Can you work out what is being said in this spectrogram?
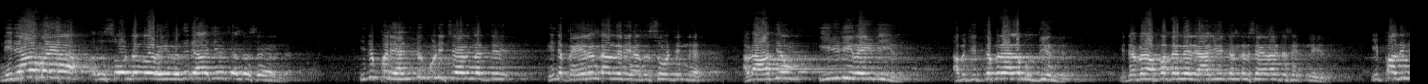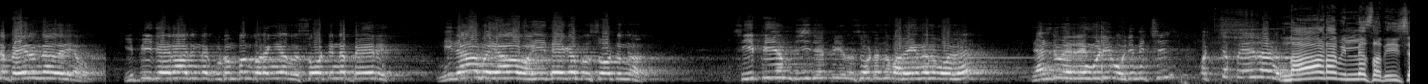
നിരാമയ റിസോർട്ട് എന്ന് പറയുന്നത് രാജീവ് ചന്ദ്രശേഖരന്റെ. ഇതിപ്പോ രണ്ടും കൂടി ചേർന്നിട്ട് ഇതിന്റെ പേരെന്താണെന്നറിയാം റിസോർട്ടിന്റെ. അവിടെ ആദ്യം ഇ ഡി റൈഡ് ചെയ്ത്. അപ്പൊ ചിത്തപ്പന നല്ല ബുദ്ധിയുണ്ട്. ചിത്തപ്പന അപ്പൊ തന്നെ രാജീവ് ചന്ദ്രശേഖരായിട്ട് സെറ്റിൽ ചെയ്ത്. ഇപ്പൊ അതിന്റെ പേരെന്താണെന്നറിയാമോ ഇ പി ജയരാജന്റെ കുടുംബം തുടങ്ങിയ റിസോർട്ടിന്റെ പേര് നിരാമയ വൈദേകം റിസോർട്ട് എന്നാണ്. C P M B J P resort എന്ന് പറയുന്നത് പോലെ രണ്ടുപേരെയും കൂടി ഒരുമിച്ച് ഒറ്റ പേരാണ്. നാണമില്ല സതീശ.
